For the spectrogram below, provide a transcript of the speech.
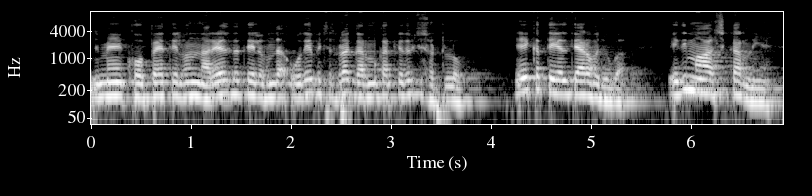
ਜਿਵੇਂ ਖੋਪੇ ਦਾ ਤੇਲ ਹੁੰਦਾ, ਨਾਰੀਅਲ ਦਾ ਤੇਲ ਹੁੰਦਾ, ਉਹਦੇ ਵਿੱਚ ਥੋੜਾ ਗਰਮ ਕਰਕੇ ਉਹਦੇ ਵਿੱਚ ਸੁੱਟ ਲਓ। ਇਹ ਇੱਕ ਤੇਲ ਤਿਆਰ ਹੋ ਜਾਊਗਾ। ਇਹਦੀ ਮਾਲਿਸ਼ ਕਰਨੀ ਹੈ।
